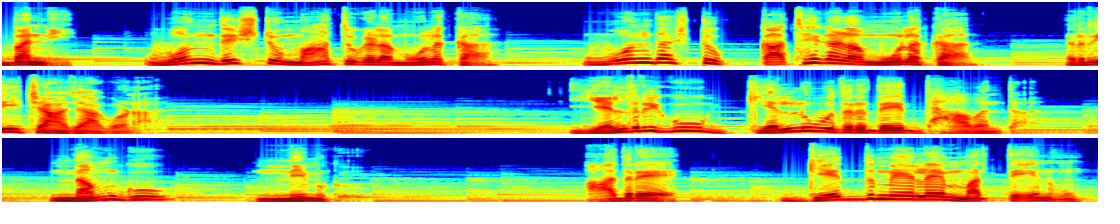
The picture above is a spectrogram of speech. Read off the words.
ಬನ್ನಿ. ಒಂದಿಷ್ಟು ಮಾತುಗಳ ಮೂಲಕ, ಒಂದಷ್ಟು ಕಥೆಗಳ ಮೂಲಕ ರೀಚಾರ್ಜ್ ಆಗೋಣ. ಎಲ್ರಿಗೂ ಗೆಲ್ಲುವುದರದೇ ಧಾವಂತ, ನಮಗೂ ನಿಮಗೂ. ಆದರೆ ಗೆದ್ದ ಮೇಲೆ ಮತ್ತೇನು?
